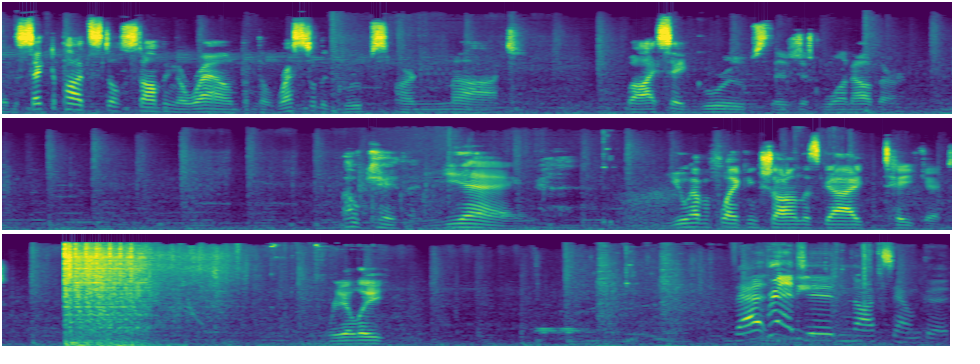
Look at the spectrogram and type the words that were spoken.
So the Sectopod's still stomping around, but the rest of the groups are not. Well, I say groups, there's just one other. Okay then, Yang. You have a flanking shot on this guy, take it. Really? That Ready. did not sound good.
